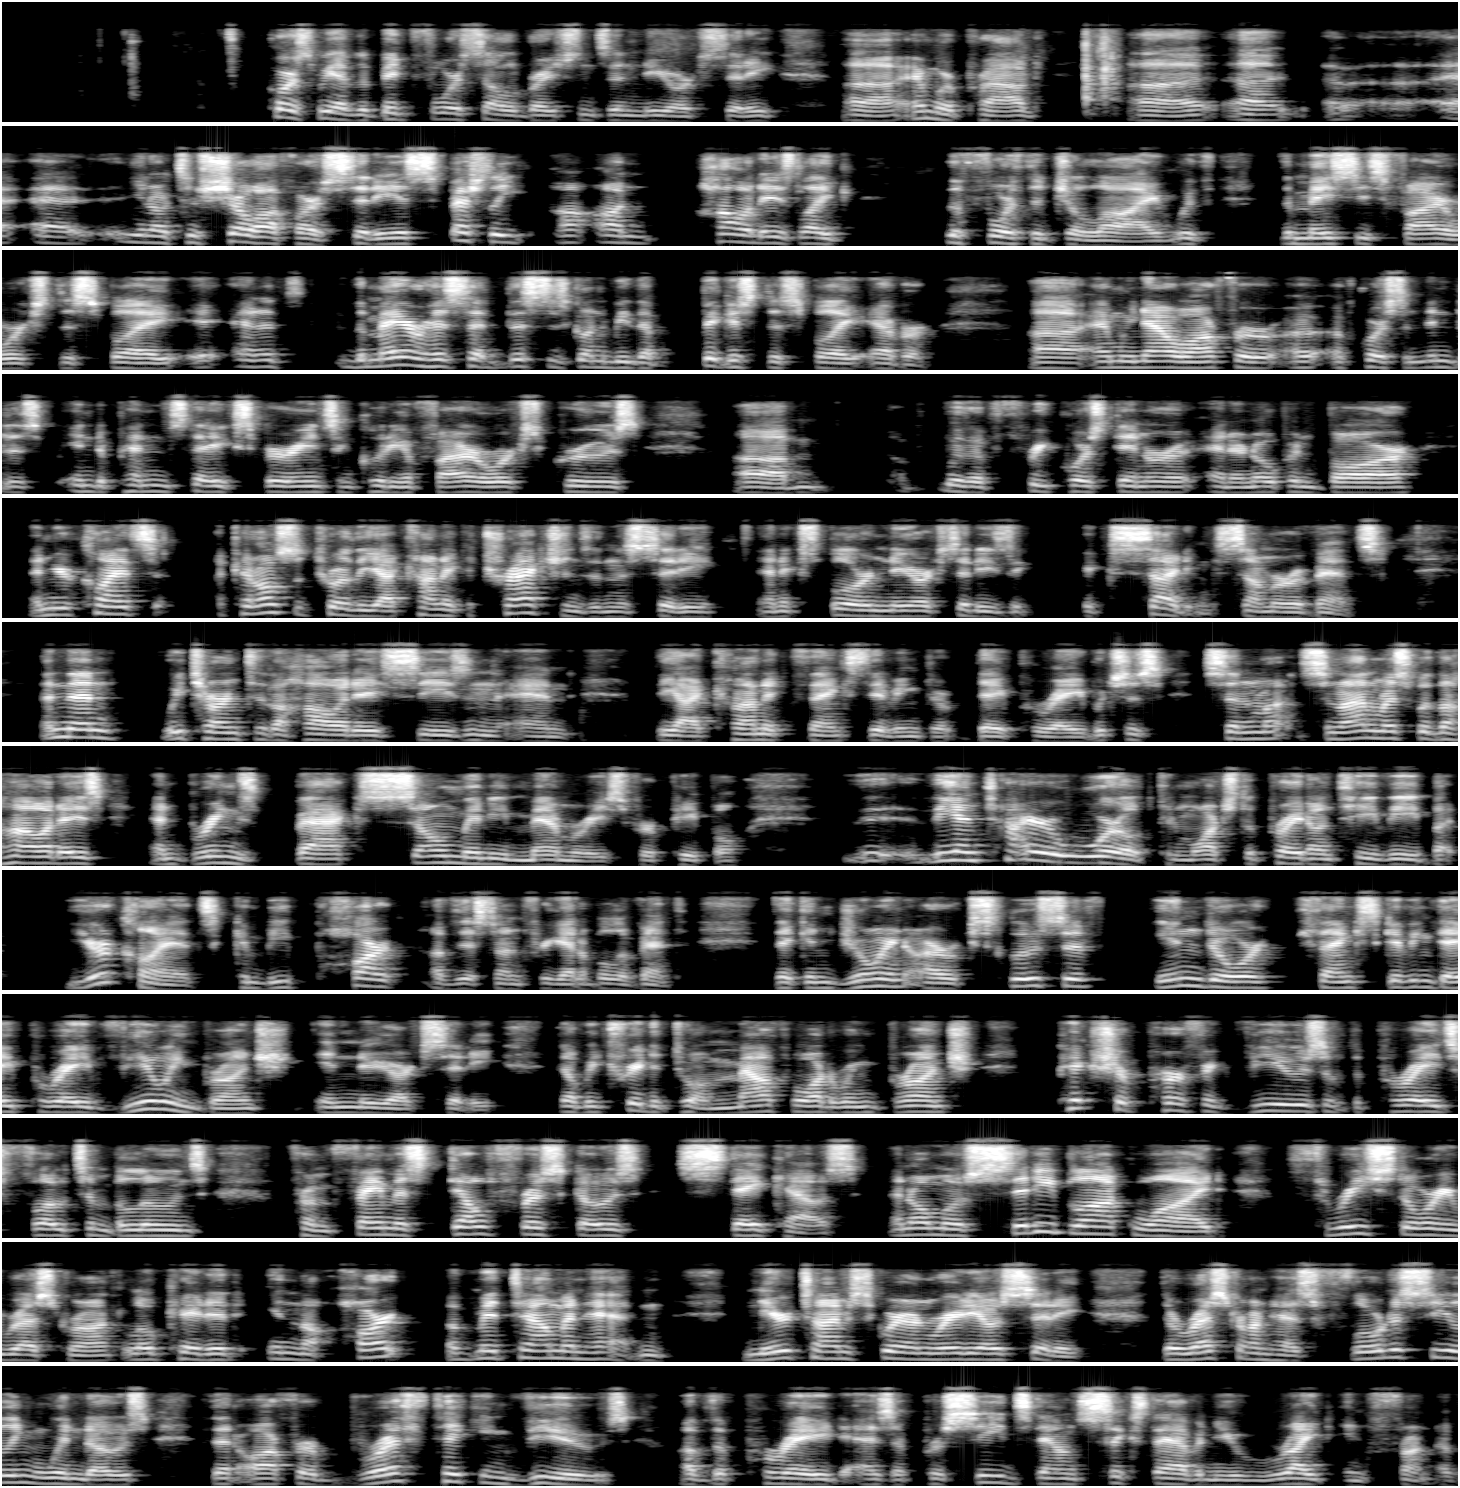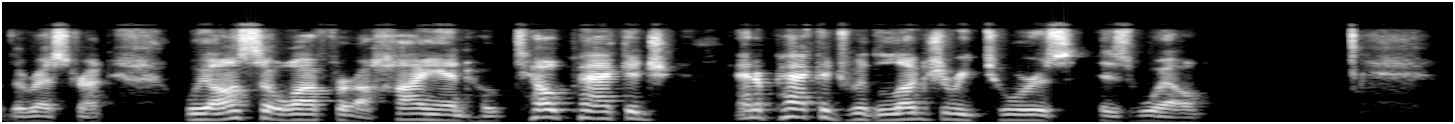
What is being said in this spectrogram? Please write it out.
Of course, we have the big four celebrations in New York City, uh, and we're proud, uh, uh, uh, uh, you know, to show off our city, especially on holidays like the 4th of July with the Macy's fireworks display. And it's the mayor has said this is going to be the biggest display ever. Uh, and we now offer, uh, of course, an Independence Day experience, including a fireworks cruise um, with a three-course dinner and an open bar. And your clients can also tour the iconic attractions in the city and explore New York City's exciting summer events. And then we turn to the holiday season and the iconic Thanksgiving Day Parade, which is synonymous with the holidays and brings back so many memories for people. The, the entire world can watch the parade on TV, but your clients can be part of this unforgettable event. They can join our exclusive indoor Thanksgiving Day Parade viewing brunch in New York City. They'll be treated to a mouth-watering brunch, picture-perfect views of the parade's floats and balloons from famous Del Frisco's Steakhouse, an almost city block wide three-story restaurant located in the heart of Midtown Manhattan near Times Square and Radio City. The restaurant has floor-to-ceiling windows that offer breathtaking views of the parade as it proceeds down 6th Avenue right in front of the restaurant. We also offer a high-end hotel package and a package with luxury tours as well.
